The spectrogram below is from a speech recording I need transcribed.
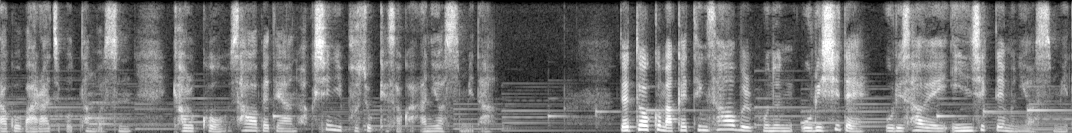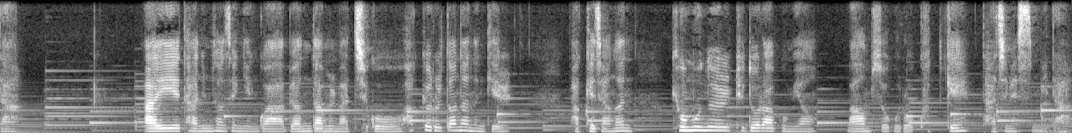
라고 말하지 못한 것은 결코 사업에 대한 확신이 부족해서가 아니었습니다. 네트워크 마케팅 사업을 보는 우리 시대, 우리 사회의 인식 때문이었습니다. 아이의 담임 선생님과 면담을 마치고 학교를 떠나는 길, 박 회장은 교문을 뒤돌아보며 마음속으로 굳게 다짐했습니다.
